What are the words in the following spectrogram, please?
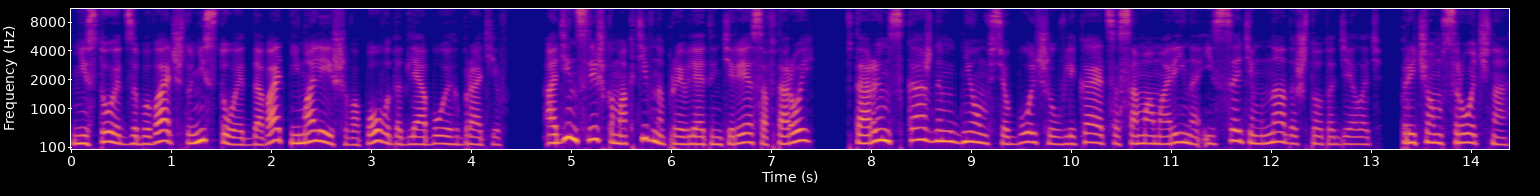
Не стоит забывать, что не стоит давать ни малейшего повода для обоих братьев. Один слишком активно проявляет интерес, а второй Вторым с каждым днем все больше увлекается сама Марина, и с этим надо что-то делать. Причем срочно.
